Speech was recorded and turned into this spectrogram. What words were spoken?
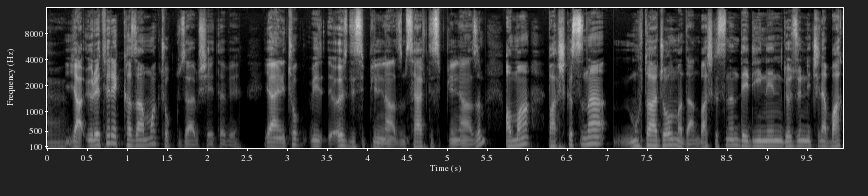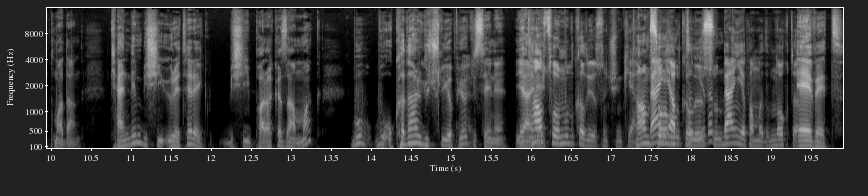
Evet. Ya üreterek kazanmak çok güzel bir şey tabii. Yani çok bir öz disiplin lazım, self disiplin lazım. Ama başkasına muhtaç olmadan, başkasının dediğinin gözünün içine bakmadan kendin bir şey üreterek bir şey para kazanmak bu bu o kadar güçlü yapıyor Evet. ki seni. Yani, Yani tam sorumluluk alıyorsun çünkü yani. Tam ben sorumluluk yaptım ya alıyorsun. da ben yapamadım nokta. evet.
